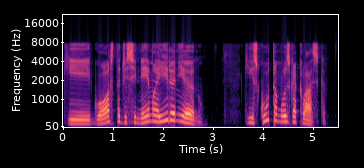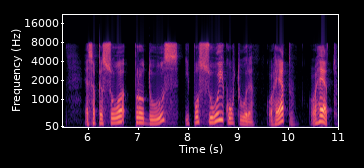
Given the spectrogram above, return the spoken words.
que gosta de cinema iraniano, que escuta música clássica, essa pessoa produz e possui cultura, correto? Correto.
